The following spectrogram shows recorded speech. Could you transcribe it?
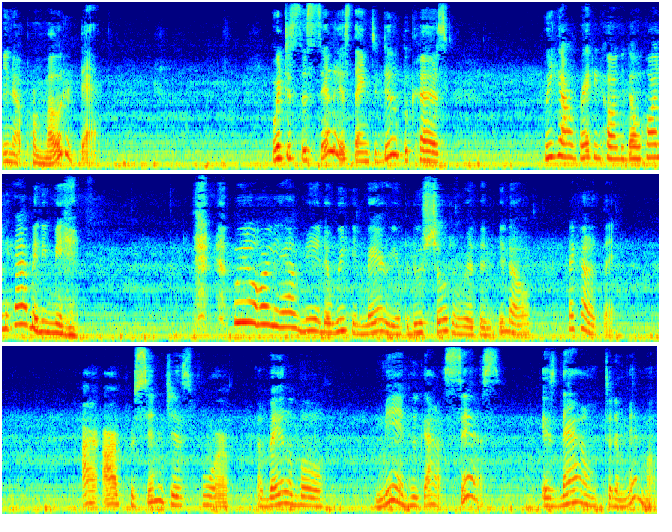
you know promoted that, which is the silliest thing to do because we already hardly don't hardly have any men. We don't hardly have men that we can marry and produce children with, and you know, that kind of thing. Our our percentages for available men who got a sense is down to the minimum.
